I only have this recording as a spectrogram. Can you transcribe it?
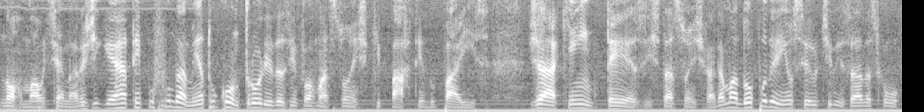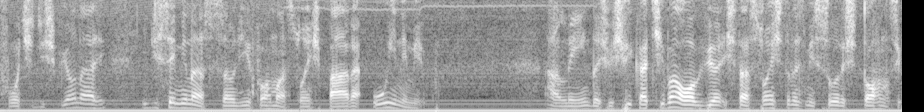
normal em cenários de guerra tem por fundamento o controle das informações que partem do país, já que, em tese, estações de radioamador poderiam ser utilizadas como fonte de espionagem e disseminação de informações para o inimigo. Além da justificativa óbvia, estações transmissoras tornam-se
